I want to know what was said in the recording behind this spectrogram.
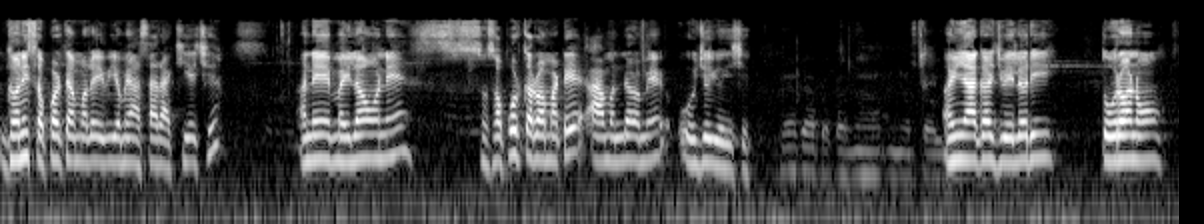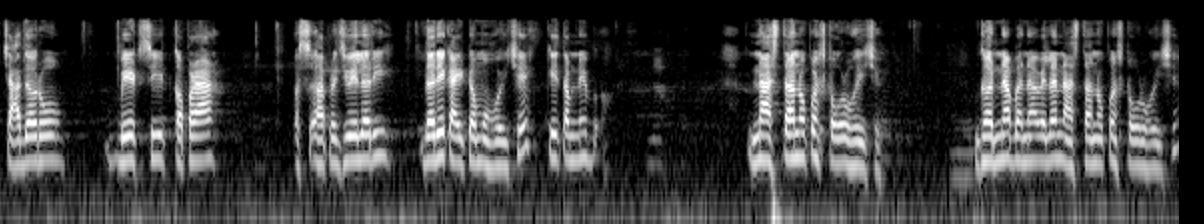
ઘણી સફળતા મળે એવી અમે આશા રાખીએ છીએ. અને મહિલાઓને સપોર્ટ કરવા માટે આ મંડળ અમે ઉજવીએ છીએ. અહીંયા આગળ જ્વેલરી, તોરણો, ચાદરો, બેડશીટ, કપડાં આપણે જ્વેલરી દરેક આઇટમો હોય છે કે તમને નાસ્તાનો પણ સ્ટોર હોય છે. ઘરના બનાવેલા નાસ્તાનો પણ સ્ટોર હોય છે.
